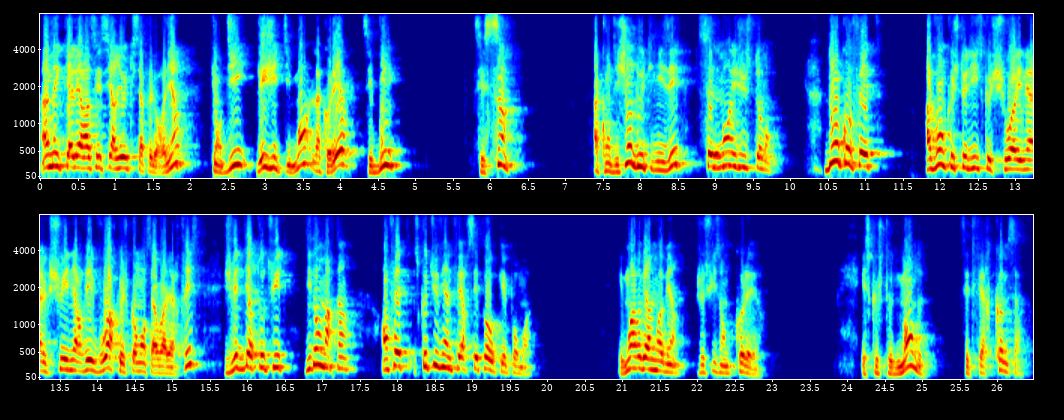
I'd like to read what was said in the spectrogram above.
un mec qui a l'air assez sérieux qui s'appelle Aurélien, qui ont dit légitimement la colère, c'est bon, c'est sain, à condition de l'utiliser sainement et justement. Donc au fait, avant que je te dise que je, suis énervé, voire que je commence à avoir l'air triste, je vais te dire tout de suite, dis donc Martin, en fait, ce que tu viens de faire, c'est pas OK pour moi. Et moi, regarde-moi bien, je suis en colère. Et ce que je te demande, c'est de faire comme ça.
